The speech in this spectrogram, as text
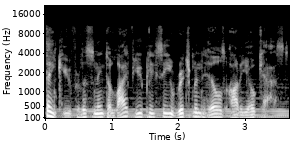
Thank you for listening to Life UPC Richmond Hill's audio cast.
